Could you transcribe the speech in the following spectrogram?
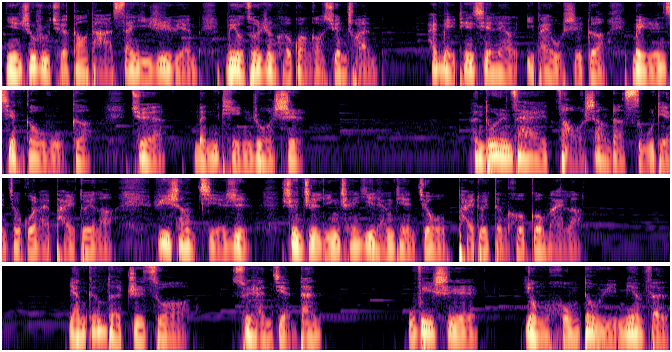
年收入却高达三亿日元，没有做任何广告宣传，还每天限量一百五十个，每人限购五个，却门庭若市。很多人在早上的四五点就过来排队了，遇上节日，甚至凌晨一两点就排队等候购买了。羊羹的制作虽然简单，无非是用红豆与面粉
